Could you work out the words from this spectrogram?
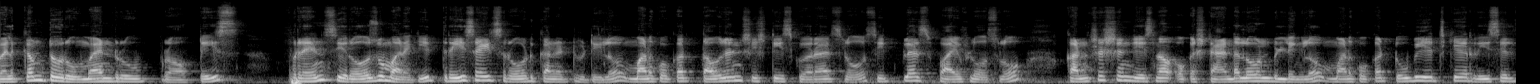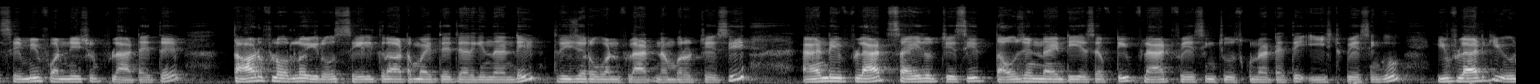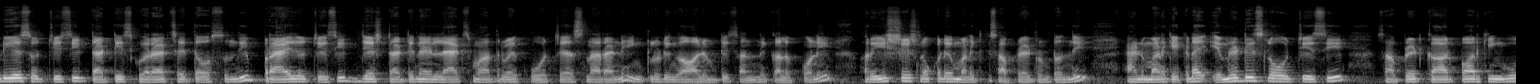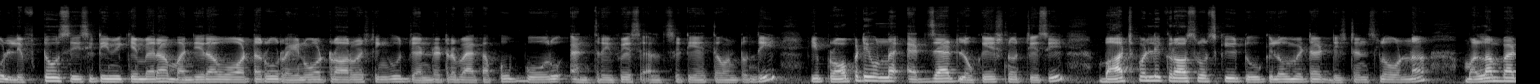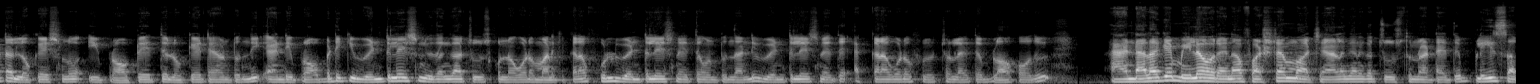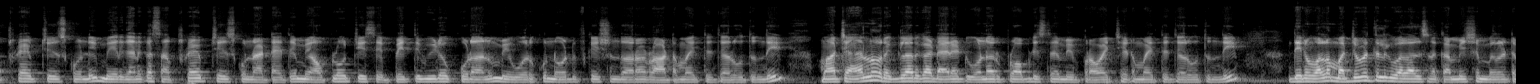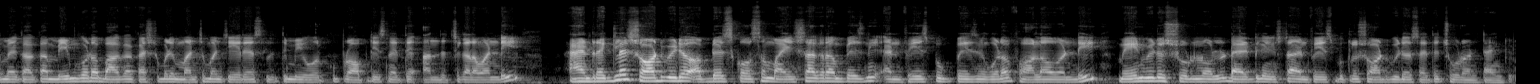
Welcome to room and room properties friends ఈరోజు మనకి three sides road కనెక్టివిటీలో మనకు ఒక థౌజండ్ సిక్స్టీ స్క్వేర్ యార్డ్స్లో సిట్ ప్లస్ ఫైవ్ ఫ్లోర్స్లో కన్స్ట్రక్షన్ చేసిన ఒక స్టాండ్ అలోన్ బిల్డింగ్లో మనకు ఒక two BHK resale semi furnished flat అయితే థర్డ్ ఫ్లోర్లో ఈరోజు సేల్కి రావటం అయితే జరిగిందండి. Three zero one flat number వచ్చేసి అండ్ ఈ ఫ్లాట్ సైజ్ వచ్చేసి thousand ninety SFT flat facing చూసుకున్నట్టయితే ఈస్ట్ ఫేసింగ్. ఈ ఫ్లాట్కి యూడిఎస్ వచ్చేసి థర్టీ స్క్వేర్ యార్డ్స్ అయితే వస్తుంది. ప్రైస్ వచ్చేసి జస్ట్ థర్టీ నైన్ ల్యాక్స్ మాత్రమే కోట్ చేస్తున్నారండి ఇంక్లూడింగ్ ఆల్ ఎంటీస్ అన్ని కలుపుకొని. రిజిస్ట్రేషన్ ఒకటే మనకి సపరేట్ ఉంటుంది. అండ్ మనకి ఇక్కడ ఎమ్యూనిటీస్లో వచ్చేసి separate car parking lift CCTV camera Manjeera water rain water harvesting generator backup bore and three phase electricity అయితే ఉంటుంది. ఈ ప్రాపర్టీ ఉన్న ఎగ్జాక్ట్ లొకేషన్ వచ్చేసి బాచ్పల్లి క్రాస్ రోడ్స్కి టూ కిలోమీటర్ డిస్టెన్స్లో ఉన్న మల్లంపేట లొకేషన్లో ఈ ప్రాపర్టీ అయితే లొకేట్ అయి ఉంటుంది. అండ్ ఈ ప్రాపర్టీకి వెంటిలేషన్ విధంగా చూసుకున్నా కూడా మనకి ఇక్కడ ఫుల్ వెంటిలేషన్ అయితే ఉంటుందండి. వెంటిలేషన్ అయితే ఎక్కడ కూడా ఫ్యూచర్లో అయితే బ్లాక్ అవ్వదు. అండ్ అలాగే మీలో ఎవరైనా ఫస్ట్ టైం మా ఛానల్ కనుక చూస్తున్నట్టయితే ప్లీజ్ సబ్స్క్రైబ్ చేసుకోండి. మీరు కనుక సబ్స్క్రైబ్ చేసుకున్నట్టయితే మేము అప్లోడ్ చేసే ప్రతి వీడియో కూడాను మీ వరకు నోటిఫికేషన్ ద్వారా రావటం అయితే జరుగుతుంది. మా ఛానల్లో రెగ్యులర్గా డైరెక్ట్ ఓనర్ ప్రాపర్టీస్ని మేము ప్రొవైడ్ చేయడం అయితే జరుగుతుంది. దీనివల్ల మధ్యవర్తులకు వెళ్ళాల్సిన కమిషన్ మిగలటమే కాక మేము కూడా బాగా కష్టపడి మంచి మంచి ఏరియాస్లో అయితే మీ వరకు ప్రాపర్టీస్ని అయితే అందించగలమండి. And regular short video updates కోసం మా ఇన్స్టాగ్రామ్ పేజ్ని అండ్ ఫేస్బుక్ పేజ్ని కూడా ఫాలో అవ్వండి. మెయిన్ వీడియోస్ చూడని వాళ్ళు డైరెక్ట్గా ఇన్స్టా అండ్ ఫేస్బుక్లో షార్ట్ వీడియోస్ అయితే చూడండి. Thank you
